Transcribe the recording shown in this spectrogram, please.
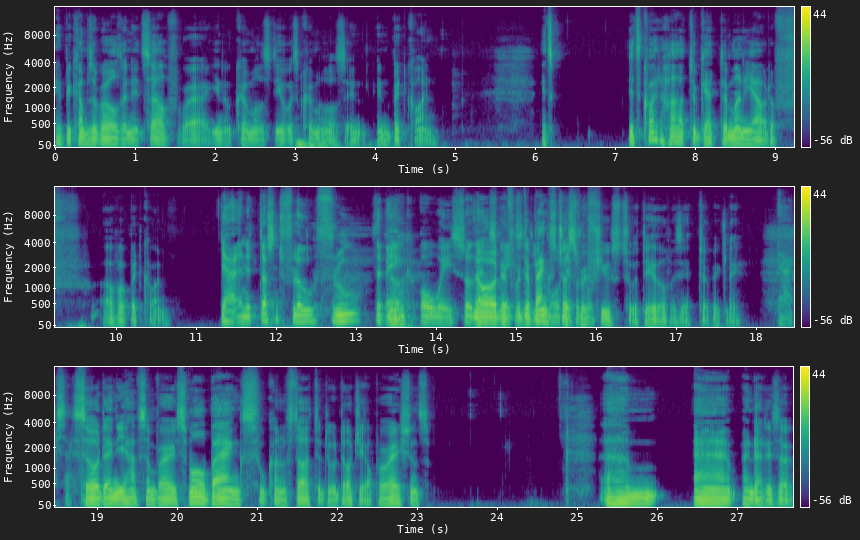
it becomes a world in itself where you know criminals deal with criminals in in Bitcoin. It's it's quite hard to get the money out of of a Bitcoin. Yeah, and it doesn't flow through the bank no. always. So no, the, the banks just difficult. refuse to deal with it typically. Yeah, exactly. So then you have some very small banks who kind of start to do dodgy operations. Um, uh, and that is a,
